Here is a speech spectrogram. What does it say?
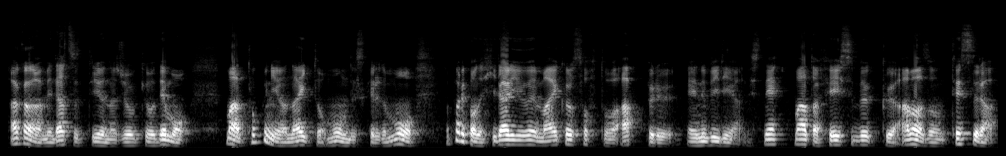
赤が目立つっていうような状況でも、まあ、特にはないと思うんですけれども、やっぱりこの左上、マイクロソフト、アップル、NVIDIA ですね、まあ、あとは Facebook、Amazon、テスラ、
